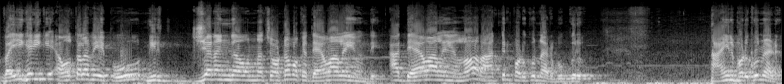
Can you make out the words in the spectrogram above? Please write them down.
వైఘైకి అవతల వైపు నిర్జనంగా ఉన్న చోట ఒక దేవాలయం ఉంది. ఆ దేవాలయంలో రాత్రి పడుకున్నారు ముగ్గురు. ఆయన పడుకున్నాడు.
